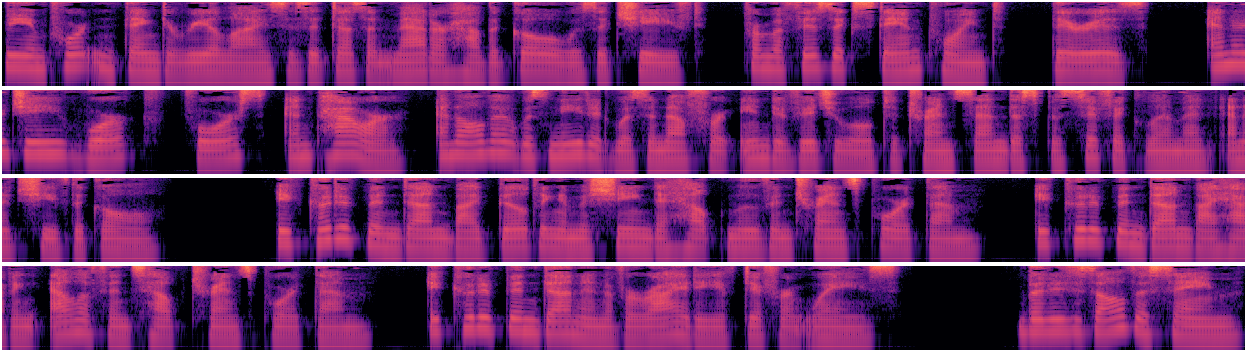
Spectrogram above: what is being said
The important thing to realize is it doesn't matter how the goal was achieved, from a physics standpoint, there is, energy, work, force, and power, and all that was needed was enough for individual to transcend the specific limit and achieve the goal. It could have been done by building a machine to help move and transport them. It could have been done by having elephants help transport them. It could have been done in a variety of different ways. But it is all the same,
